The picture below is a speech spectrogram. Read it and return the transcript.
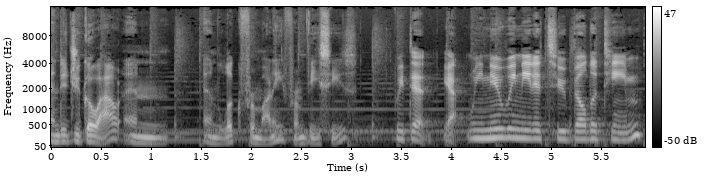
and did you go out and and look for money from VCs? We did, yeah. We knew we needed to build a team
